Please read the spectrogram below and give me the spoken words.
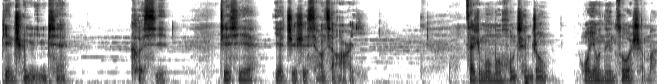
变成名篇。可惜，这些也只是想想而已。在这默默红尘中，我又能做什么？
